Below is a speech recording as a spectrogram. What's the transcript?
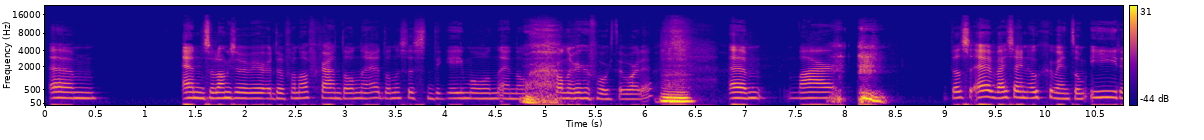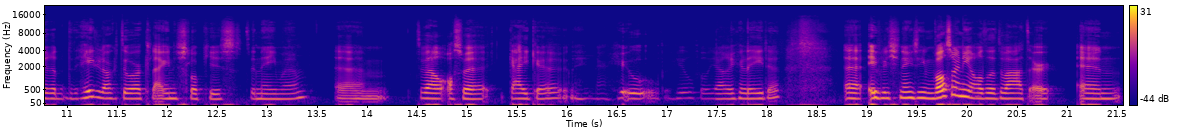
Ehm, en zolang ze weer er vanaf gaan, dan, hè, dan is dus de game on en dan kan er weer gevochten worden. Mhm. Ehm, maar dat is, eh, wij zijn ook gewend om iedere de hele dag door kleine slokjes te nemen. Ehm, terwijl als we kijken naar heel, heel veel jaren geleden, eh evolutionair gezien was er niet altijd water. En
